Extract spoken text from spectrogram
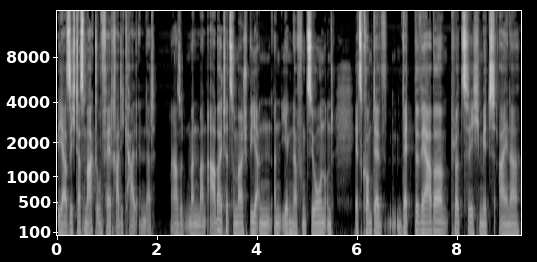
ja sich das Marktumfeld radikal ändert. Also man, man arbeitet zum Beispiel an, an irgendeiner Funktion und jetzt kommt der Wettbewerber plötzlich mit einer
